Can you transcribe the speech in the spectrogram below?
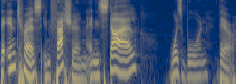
The interest in fashion and in style was born there,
